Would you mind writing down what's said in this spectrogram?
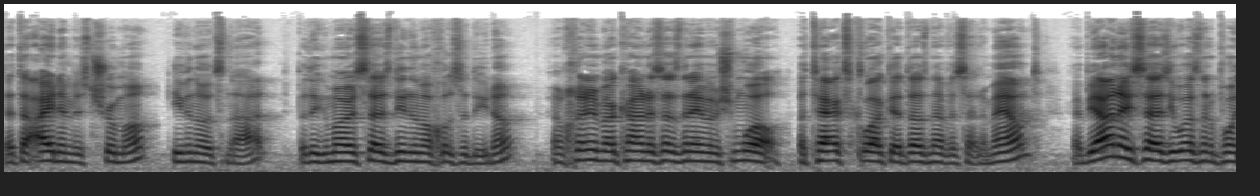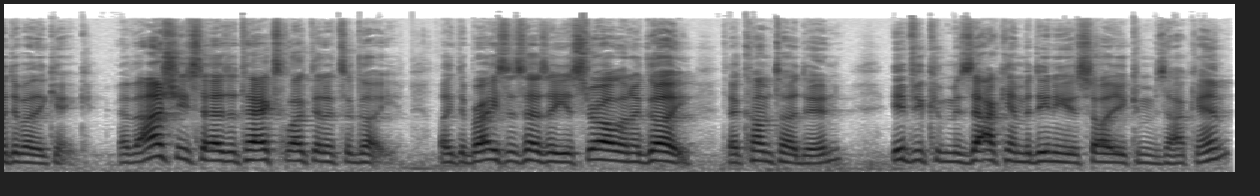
that the item is truma, even though it's not. But the Gemara says Dina Machusadina. And Chanin Markana says the name of Shmuel, a tax collector that doesn't have a set amount. Rabbi Yannai says he wasn't appointed by the king. Rabbi Ashi says a tax collector that's a guy. Like the Brisa says a Yisrael and a guy that come to Adin. If you can mizakim Medina Yisrael, you can mizakim.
